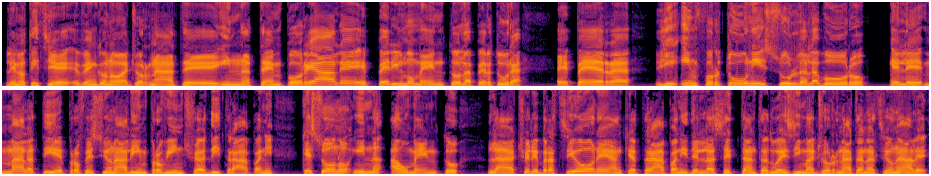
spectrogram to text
le notizie vengono aggiornate in tempo reale e per il momento l'apertura è per gli infortuni sul lavoro e le malattie professionali in provincia di Trapani, che sono in aumento. La celebrazione anche a Trapani della 72esima giornata nazionale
